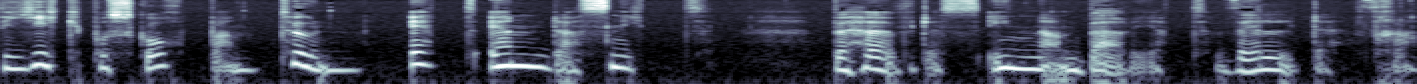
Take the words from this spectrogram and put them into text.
Vi gick på skorpan, tunn, ett enda snitt behövdes innan berget välde fram.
